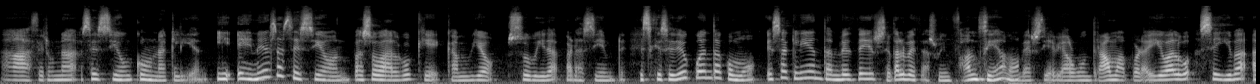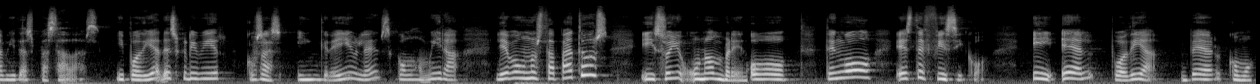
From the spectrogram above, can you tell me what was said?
a hacer una sesión con una cliente. Y en esa sesión pasó algo que cambió su vida para siempre. Es que se dio cuenta como esa clienta, en vez de irse tal vez a su infancia, a ver si había algún trauma por ahí o algo, se iba a vidas pasadas. Y podía describir cosas increíbles como, mira, llevo unos zapatos y soy un hombre o tengo este físico. Y él podía ver como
